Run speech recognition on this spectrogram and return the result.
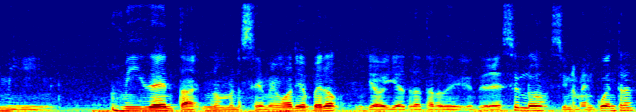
Mi, mi idea no me lo sé de memoria, pero ya voy a tratar de decirlo si no me encuentran.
